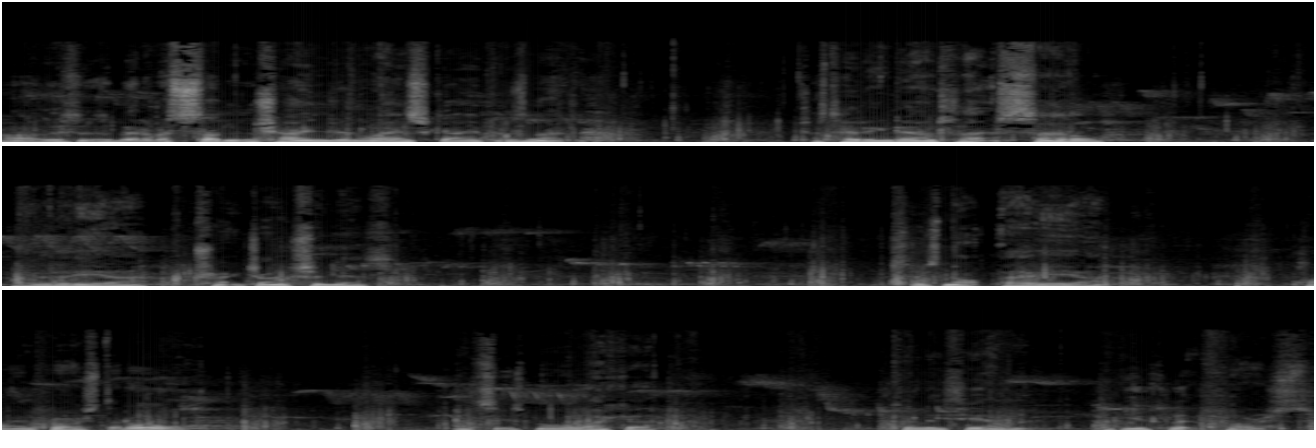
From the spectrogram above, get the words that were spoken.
Oh, this is a bit of a sudden change in landscape, isn't it? Just heading down to that saddle where the uh, track junction is. This is not a uh, pine forest at all. This is more like a Galician eucalypt forest.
